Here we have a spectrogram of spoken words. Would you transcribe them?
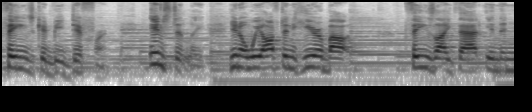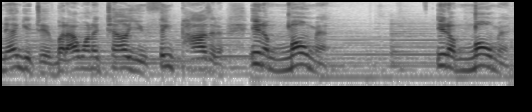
things could be different. Instantly. You know, we often hear about things like that in the negative, but I want to tell you think positive. In a moment, in a moment,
